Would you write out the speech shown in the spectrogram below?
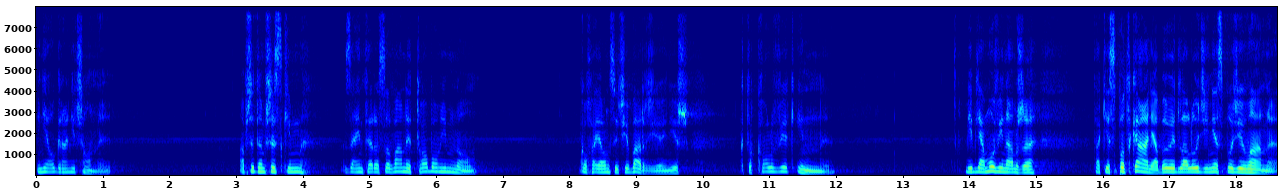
i nieograniczony, a przy tym wszystkim zainteresowany Tobą i mną, kochający Cię bardziej niż ktokolwiek inny. Biblia mówi nam, że takie spotkania były dla ludzi niespodziewane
